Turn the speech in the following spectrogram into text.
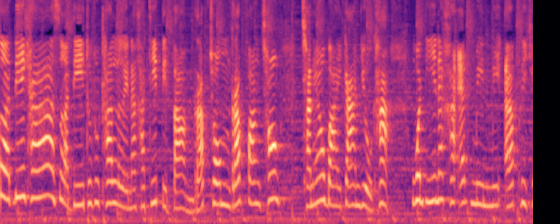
สวัสดีค่ะ สวัสดีทุกๆทท่านเลยนะคะ ที่ติดตามรับชมรับฟังช่อง Channel บายการอยู่ค่ะ วันนี้นะคะแอดมินมีแอปพลิเค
